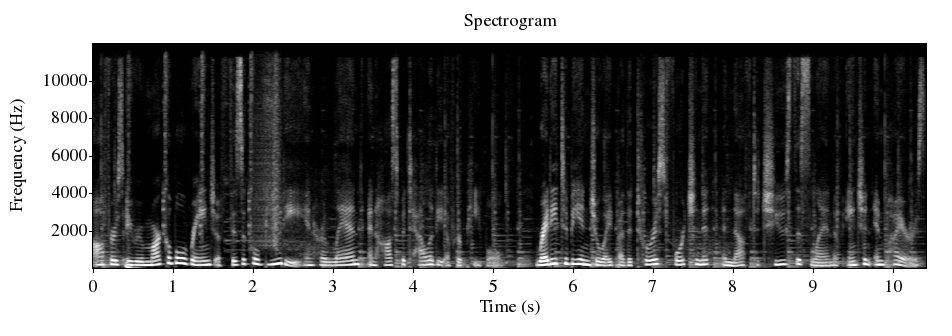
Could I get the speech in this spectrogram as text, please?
offers a remarkable range of physical beauty in her land and hospitality of her people, ready to be enjoyed by the tourist fortunate enough to choose this land of ancient empires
